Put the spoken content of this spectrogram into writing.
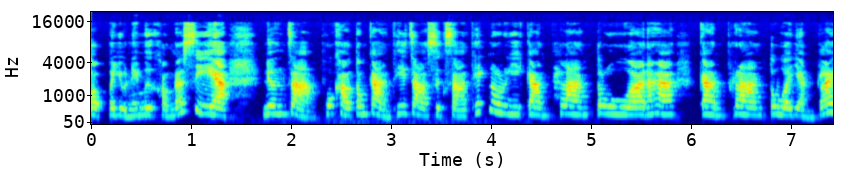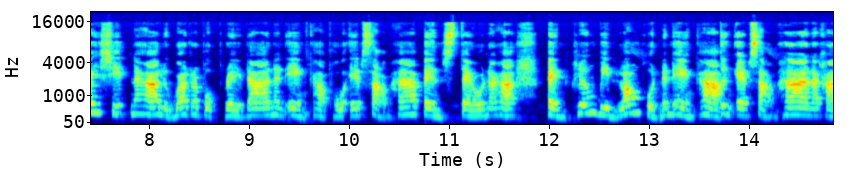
ตกไปอยู่ในมือของรัสเซีย เนื่องจากพวกเขาต้องการที่จะศึกษาเทคโนโลยีการพลางตัวนะคะ การพลางตัวอย่างใกล้ชิดนะคะ หรือว่าระบบเรดาร์นั่นเองค่ะเพราะ F35 เป็นสเตลนะคะ เป็นเครื่องบินล่องหนนั่นเองค่ะ ซึ่ง F35 นะคะ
